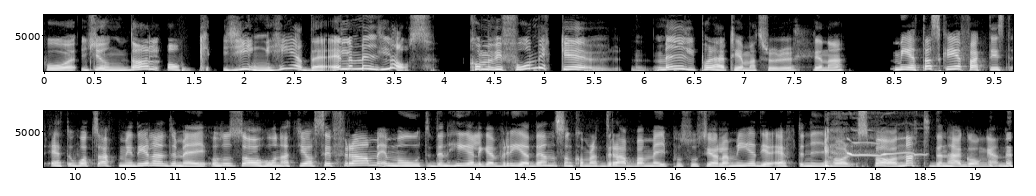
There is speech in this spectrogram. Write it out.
på Ljungdahl och Ginghede eller mejla oss. Kommer vi få mycket mejl på det här temat tror du, Lena? Meta skrev faktiskt ett WhatsApp-meddelande till mig och så sa hon att jag ser fram emot den heliga vreden som kommer att drabba mig på sociala medier efter ni har spanat den här gången.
